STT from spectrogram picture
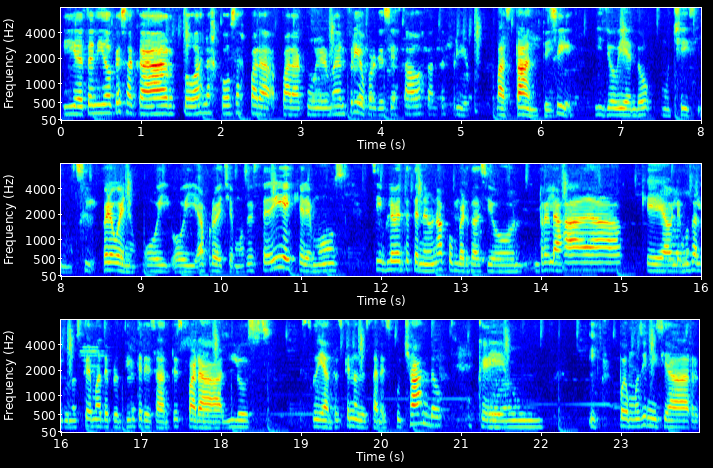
y he tenido que sacar todas las cosas para, para cubrirme del frío, porque sí ha estado bastante frío. Bastante. Sí. Y lloviendo muchísimo. Sí. Pero bueno, hoy, hoy aprovechemos este día y queremos simplemente tener una conversación relajada, que hablemos algunos temas de pronto interesantes para los estudiantes que nos están escuchando. Okay. Em, y podemos iniciar,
